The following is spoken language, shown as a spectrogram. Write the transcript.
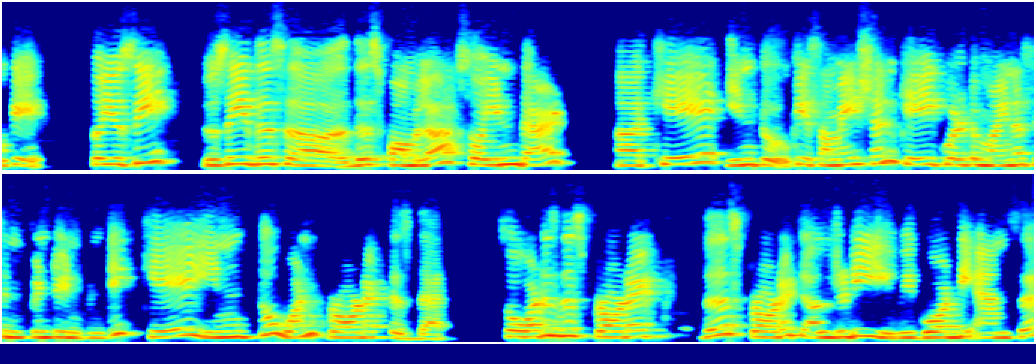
Okay. So you see, you see this uh, this formula. So in that uh, k into okay summation k equal to minus infinity infinity k into one product is that. So what is this product? This product already we got the answer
